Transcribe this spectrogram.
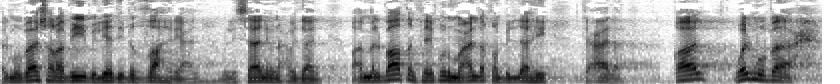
فالمباشرة به باليد بالظاهر يعني باللسان ونحو ذلك. وأما الباطن فيكون معلقا بالله تعالى. قال والمباح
